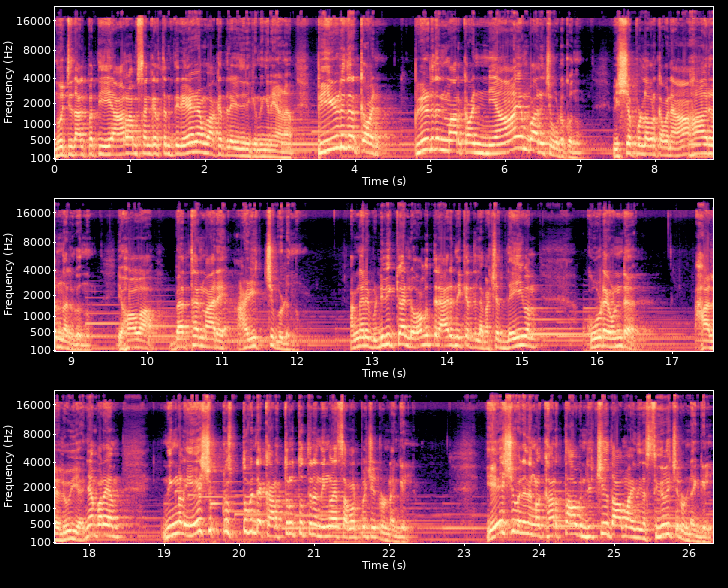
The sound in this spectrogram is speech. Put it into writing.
നൂറ്റി നാൽപ്പത്തി ആറാം സങ്കീർത്തനത്തിൽ ഏഴാം വാക്യത്തിൽ എഴുതിയിരിക്കുന്നത് ഇങ്ങനെയാണ്. പീഡിതർക്കവൻ പീഡിതന്മാർക്ക് അവൻ ന്യായം പാലിച്ചു കൊടുക്കുന്നു. വിശപ്പുള്ളവർക്ക് അവൻ ആഹാരം നൽകുന്നു. യഹോവ ബദ്ധന്മാരെ അഴിച്ചുവിടുന്നു അങ്ങനെ വിടുവിക്കാൻ ലോകത്തിൽ ആരും നിൽക്കത്തില്ല പക്ഷെ ദൈവം കൂടെ ഉണ്ട്. ഹാലലൂയ ഞാൻ പറയാം നിങ്ങൾ യേശു ക്രിസ്തുവിന്റെ കർത്തൃത്വത്തിന് നിങ്ങളെ സമർപ്പിച്ചിട്ടുണ്ടെങ്കിൽ യേശുവിനെ നിങ്ങൾ കർത്താവും രക്ഷിതാവുമായി നിങ്ങൾ സ്വീകരിച്ചിട്ടുണ്ടെങ്കിൽ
